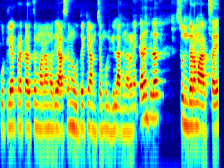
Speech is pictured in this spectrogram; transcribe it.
कुठल्या प्रकारचं मनामध्ये असं नव्हतं की आमच्या मुलगी लागणार नाही. कारण तिला सुंदर मार्क्स आहेत.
